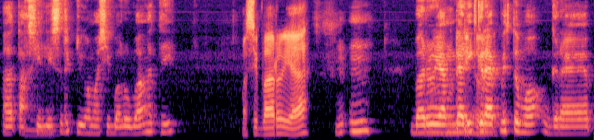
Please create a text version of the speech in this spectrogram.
eh, taksi Hmm. listrik juga masih baru banget sih. Masih baru ya. Mm-mm. Baru yang dari gitu. Grab itu mau Grab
